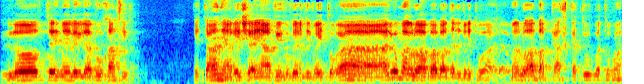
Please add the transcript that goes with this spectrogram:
לא תימא אלי לאבוך אחי. דתניא, הרי שהיה אביו עובר דברי תורה, אל יאמר לו אבא עברת דברי תורה, אלא אומר לו אבא, כך כתוב בתורה.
